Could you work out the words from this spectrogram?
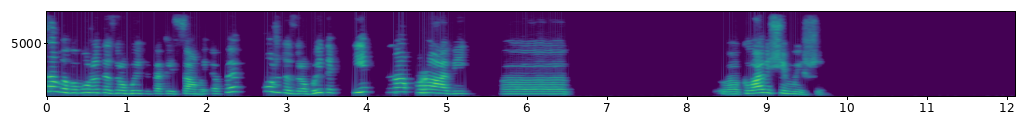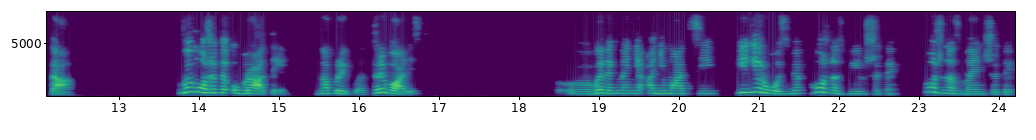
саме ви можете зробити такий самий ефект, можете зробити і на правій е, е, клавіші миші. Так. Ви можете обрати наприклад, тривалість е, виникнення анімації, її розмір можна збільшити, можна зменшити,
